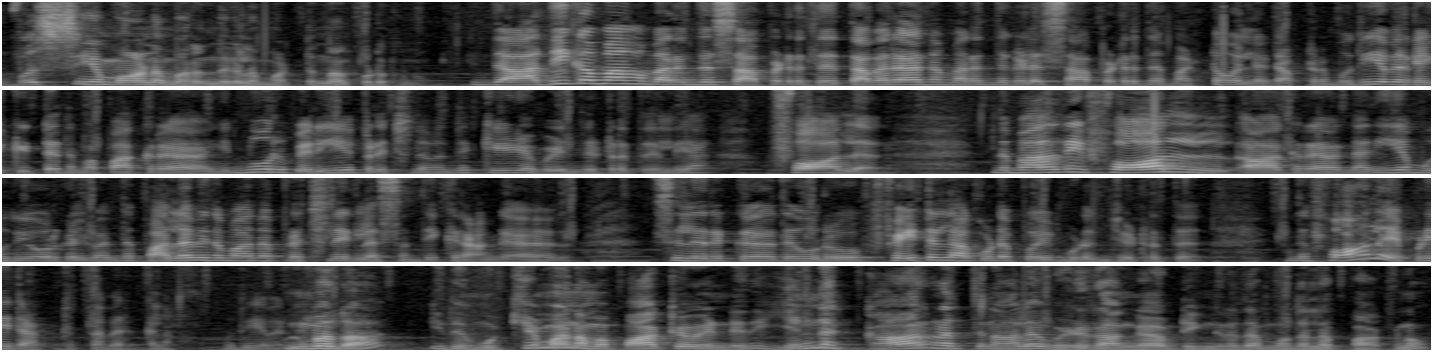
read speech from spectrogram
அவசியமான மருந்துகளை மட்டும்தான் கொடுக்கணும். இந்த அதிகமாக மருந்து சாப்பிட்றது தவறான மருந்துகளை சாப்பிட்றது மட்டும் இல்லை டாக்டர் முதியவர்கள் கிட்ட நம்ம பார்க்குற இன்னொரு பெரிய பிரச்சனை வந்து கீழே விழுந்துடுறது இல்லையா? ஃபாலு இந்த மாதிரி ஃபால் ஆகிற நிறைய முதியோர்கள் வந்து பலவிதமான பிரச்சனைகளை சந்திக்கிறாங்க. சிலருக்கு அது ஒரு ஃபேட்டலாக கூட போய் முடிஞ்சிடுறது. இந்த ஃபாலை எப்படி டாக்டர் தவிர்க்கலாம் முதியவர் உண்மைதான் இது முக்கியமாக நம்ம பார்க்க வேண்டியது என்ன காரணத்தினால விழுறாங்க அப்படிங்கிறத முதல்ல பார்க்கணும்.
